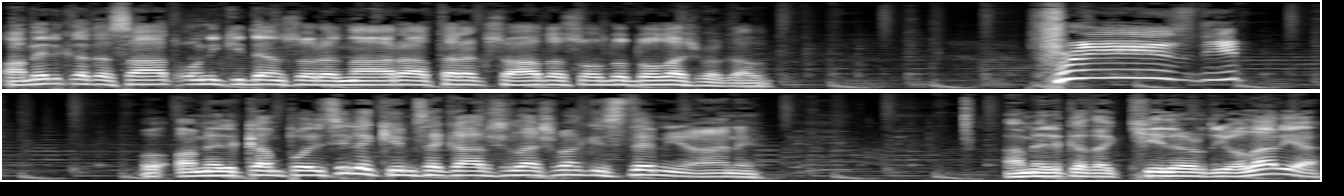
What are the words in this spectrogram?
Amerika'da saat 12'den sonra nara atarak sağda solda dolaş bakalım. Freeze deyip o Amerikan polisiyle kimse karşılaşmak istemiyor hani. Amerika'da killer diyorlar ya.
